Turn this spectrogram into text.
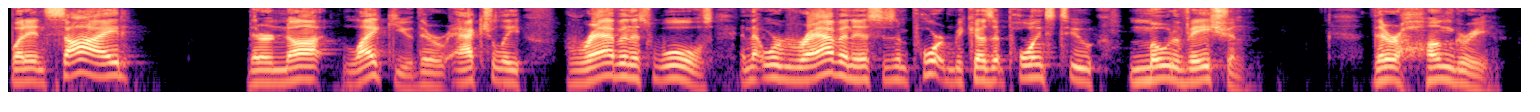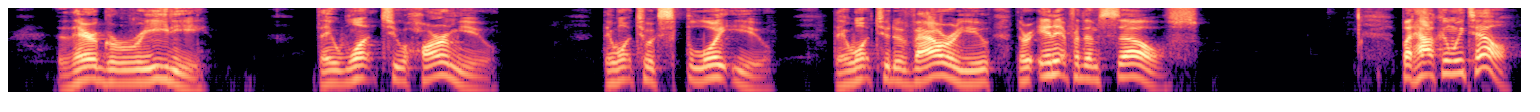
But inside, they're not like you. They're actually ravenous wolves. And that word ravenous is important because it points to motivation. They're hungry. They're greedy. They want to harm you. They want to exploit you. They want to devour you. They're in it for themselves. But how can we tell?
